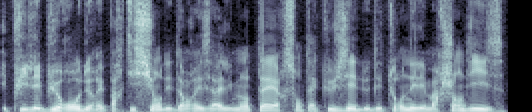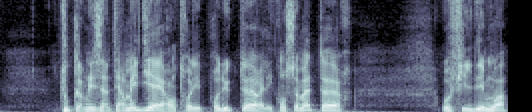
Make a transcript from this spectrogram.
Et puis les bureaux de répartition des denrées alimentaires sont accusés de détourner les marchandises, tout comme les intermédiaires entre les producteurs et les consommateurs, au fil des mois,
